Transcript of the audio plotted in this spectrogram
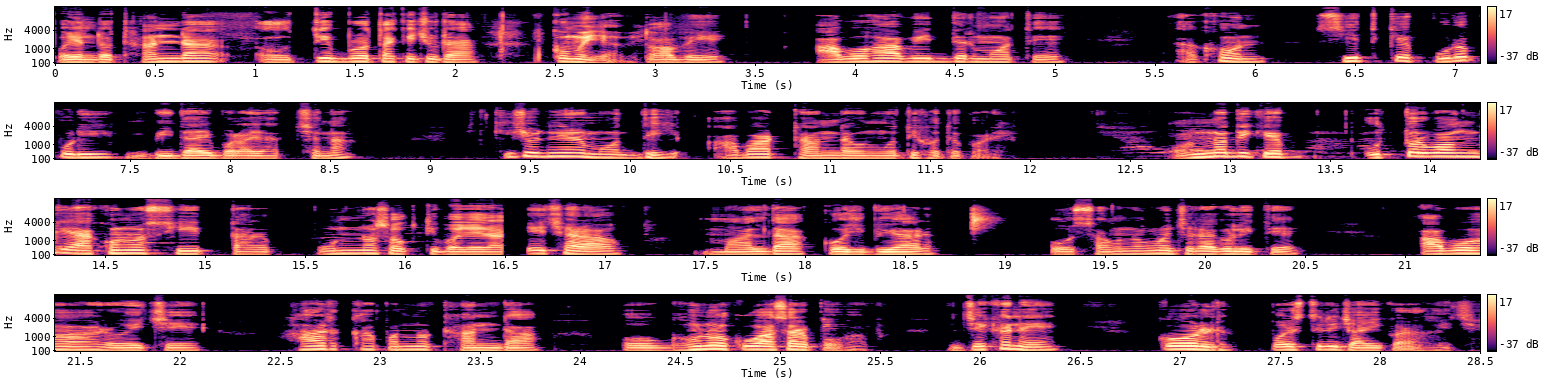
পর্যন্ত ঠান্ডা ও তীব্রতা কিছুটা কমে যাবে। তবে আবহাওয়াবিদদের মতে, এখন শীতকে পুরোপুরি বিদায় বলা যাচ্ছে না। কিছুদিনের মধ্যেই আবার ঠান্ডা উন্নতি হতে পারে। অন্যদিকে, উত্তরবঙ্গে এখনও শীত তার পূর্ণ শক্তি বজায় রাখে। এছাড়াও মালদা, কোচবিহার ও সংলগ্ন জেলাগুলিতে আবহাওয়া রয়েছে হাড় কাঁপানো ঠান্ডা ও ঘন কুয়াশার প্রভাব, যেখানে কোল্ড পরিস্থিতি জারি করা হয়েছে।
